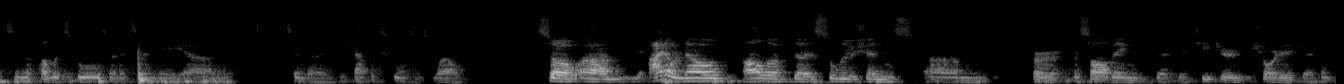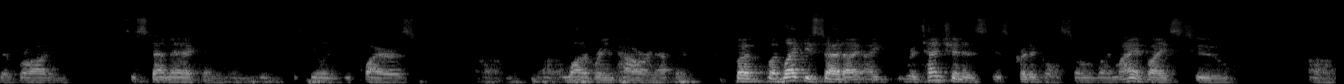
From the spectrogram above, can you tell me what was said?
It's in the public schools and it's in the um, it's in the, the catholic schools as well so um, I don't know all of the solutions um, for for solving the, the teacher shortage. I think they're broad and systemic, and, and it just really requires um, a lot of brain power and effort. But but like you said, I, I retention is is critical. So my, my advice to um,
